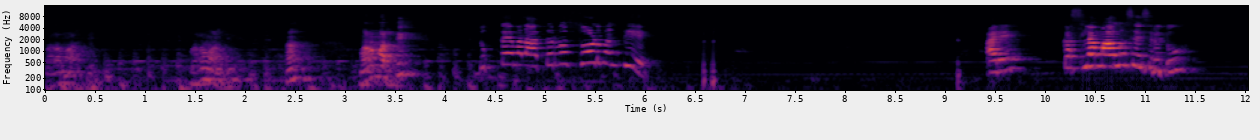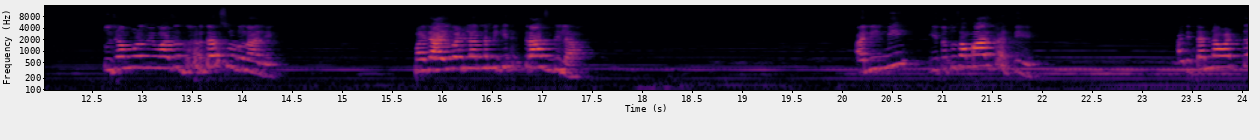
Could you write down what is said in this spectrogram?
मला मारती. मला मारती. हा? मला मारती? दुखतंय मला. अथर्व सोड म्हणतीये. अरे कसला माणूस आहेस रे तू तिच्यामुळे मी माझं घरदार सोडून आले. माझ्या आई वडिलांना मी किती त्रास दिला. आणि मी इथं तुझा मार खाते आणि त्यांना वाटतं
